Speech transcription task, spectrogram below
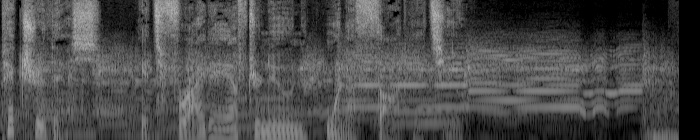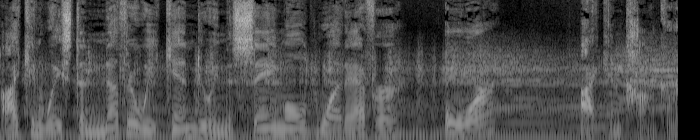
picture this. It's Friday afternoon when a thought hits you. I can waste another weekend doing the same old whatever, or I can conquer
